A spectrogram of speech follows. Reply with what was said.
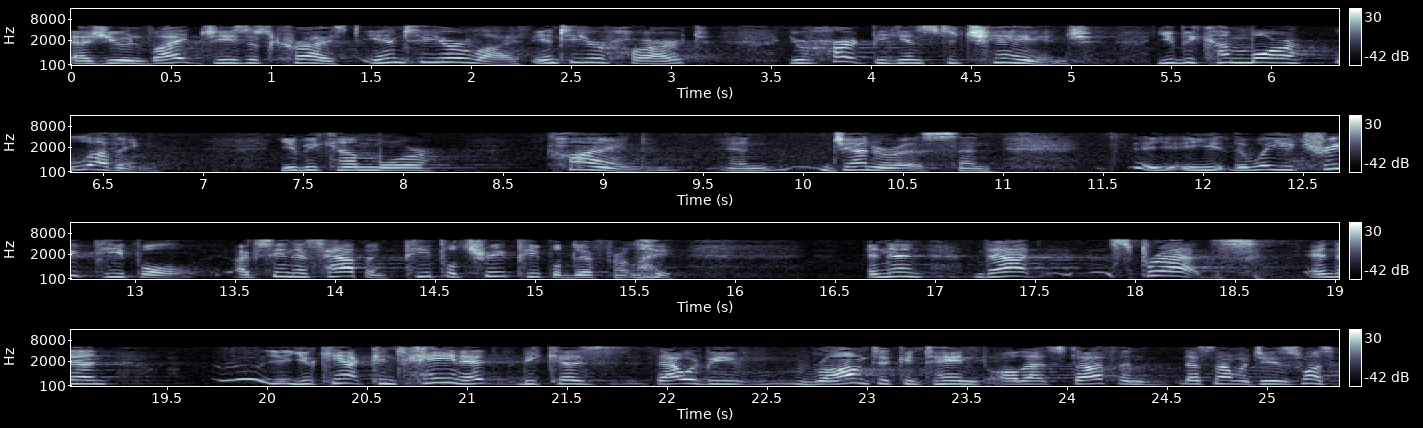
as you invite Jesus Christ into your life, into your heart, your heart begins to change. You become more loving. You become more kind and generous and the way you treat people i've seen this happen. People treat people differently. And then that spreads. And then you can't contain it because that would be wrong to contain all that stuff and that's not what jesus wants.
